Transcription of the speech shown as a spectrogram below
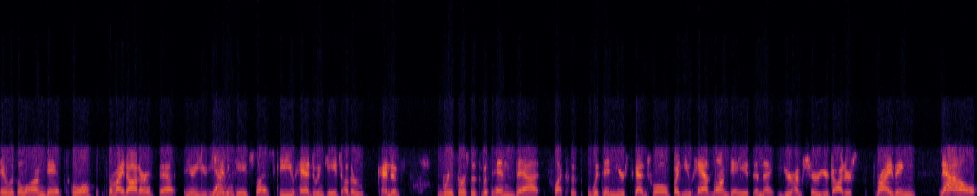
it was a long day at school for my daughter that, you know, you yes. did engage latchkey. You had to engage other kind of resources within that flex within your schedule, but you had long days and that you're, I'm sure your daughter's thriving now.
